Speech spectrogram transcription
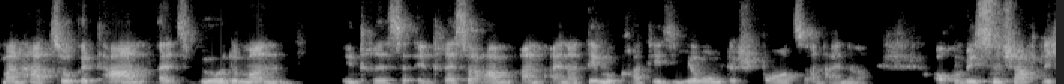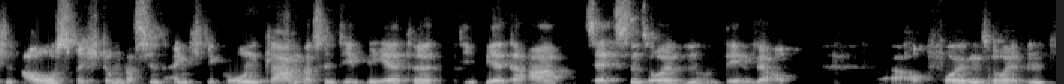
Man hat so getan, als würde man Interesse, Interesse haben an einer Demokratisierung des Sports, an einer auch wissenschaftlichen Ausrichtung. Was sind eigentlich die Grundlagen, was sind die Werte, die wir da setzen sollten und denen wir auch, äh, auch folgen sollten?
